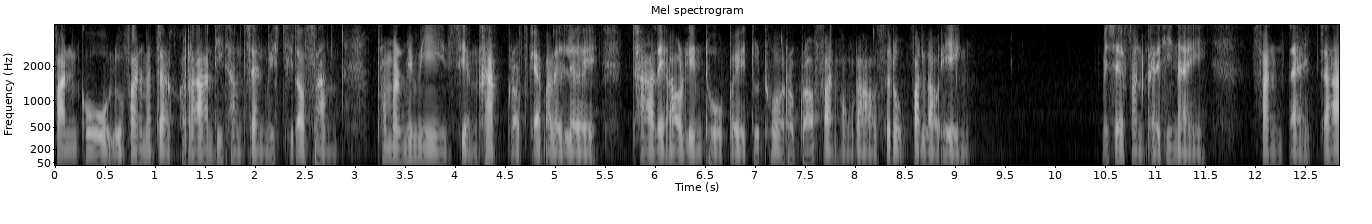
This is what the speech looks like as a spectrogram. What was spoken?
ฟันกูหรือฟันมาจากร้านที่ทำแซนด์วิชที่เราสั่ง เพราะมันไม่มีเสียงหักกรอบแกรบอะไรเลย ทาเลยเอาลิ้นถูไปทั่วๆรอบๆฟันของเราสรุปฟันเราเอง ไม่ใช่ฟันใครที่ไหน ฟันแตกจ้า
